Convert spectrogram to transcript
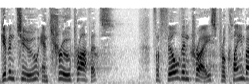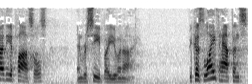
given to and through prophets, fulfilled in Christ, proclaimed by the apostles, and received by you and I. Because life happens,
